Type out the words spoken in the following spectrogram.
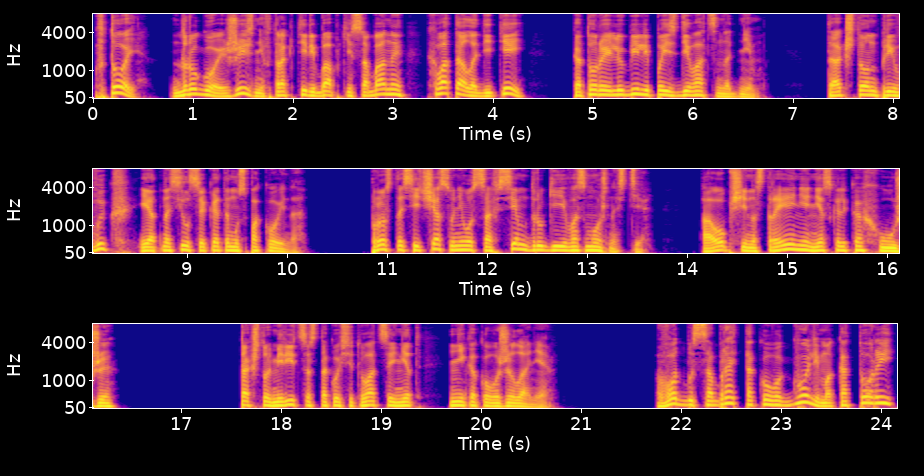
В той, другой жизни в трактире бабки Сабаны хватало детей, которые любили поиздеваться над ним. Так что он привык и относился к этому спокойно. Просто сейчас у него совсем другие возможности – а общее настроение несколько хуже. Так что мириться с такой ситуацией нет никакого желания. Вот бы собрать такого голема, который...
